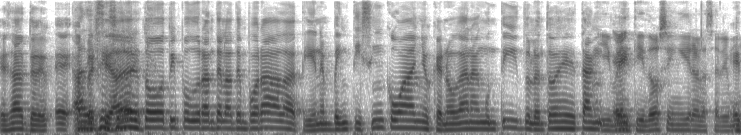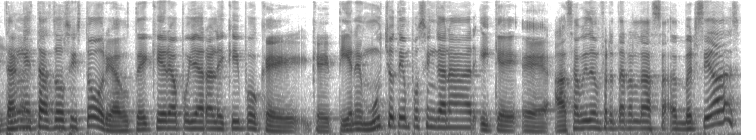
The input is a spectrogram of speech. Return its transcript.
Exacto. eh, adversidades de ¿eh? todo tipo durante la temporada. Tienen 25 años que no ganan un título. Entonces están... y eh, 22 sin ir a la Serie están estas dos historias. Usted quiere apoyar al equipo que, que tiene mucho tiempo sin ganar y que eh, ha sabido enfrentar las adversidades.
